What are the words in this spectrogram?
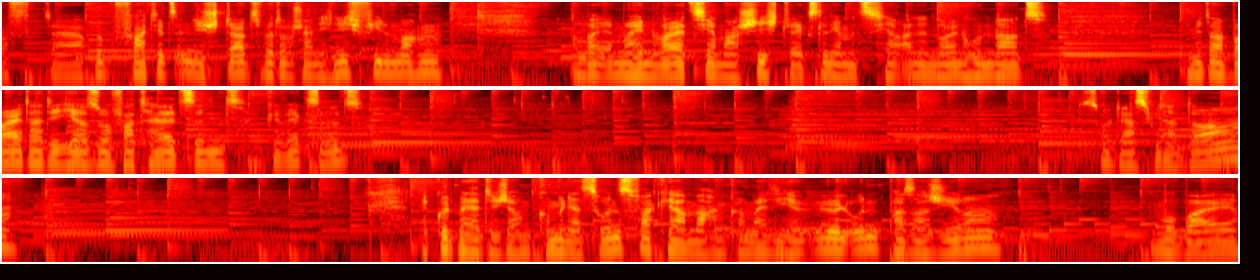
Auf der Rückfahrt jetzt in die Stadt wird er wahrscheinlich nicht viel machen. Aber immerhin war jetzt hier mal Schichtwechsel. Die haben jetzt hier alle 900 Mitarbeiter, die hier so verteilt sind, gewechselt. So, der ist wieder da. Ja gut, man hätte natürlich auch einen Kombinationsverkehr machen können. Man hätte hier Öl und Passagiere. Wobei,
